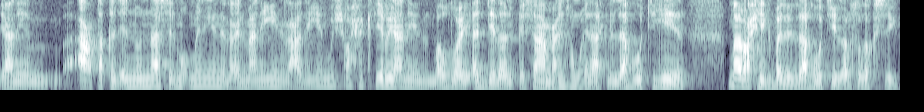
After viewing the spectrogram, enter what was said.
يعني أعتقد إنه الناس المؤمنين العلمانيين العاديين مش راح كثير يعني الموضوع يؤدي لانقسام عندهم ولكن اللاهوتيين ما راح يقبل اللاهوتي الأرثوذكسي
